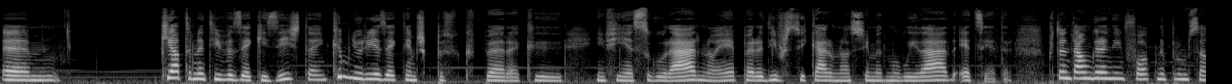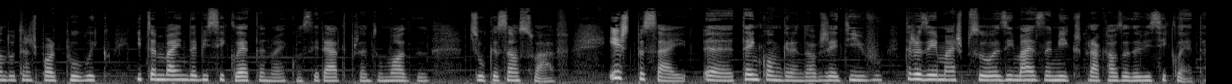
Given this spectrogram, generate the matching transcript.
um, ehm, que alternativas é que existem, que melhorias é que temos que, para que, enfim, assegurar, não é, para diversificar o nosso sistema de mobilidade, etc. Portanto, há um grande enfoque na promoção do transporte público e também da bicicleta, não é, considerado, portanto, um modo de deslocação suave. Este passeio uh, tem como grande objetivo trazer mais pessoas e mais amigos para a causa da bicicleta.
